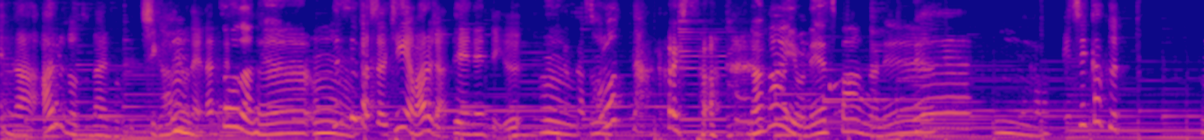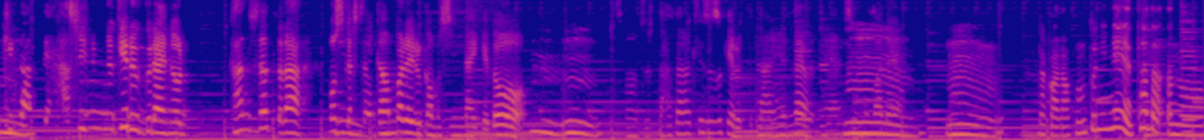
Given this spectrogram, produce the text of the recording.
限があるのとないのって違うよね。うん、そうだね。うん、先生たちは期限はあるじゃん定年っていう。うん、なんか揃って長いさ。長いよねスパンがね。ねうん、短く期間って走り抜けるぐらいの感じだったら、もしかしたら頑張れるかもしれないけど、うんうん、そのずっと働き続けるって大変だよねその場で。うん、だから本当にねただあの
